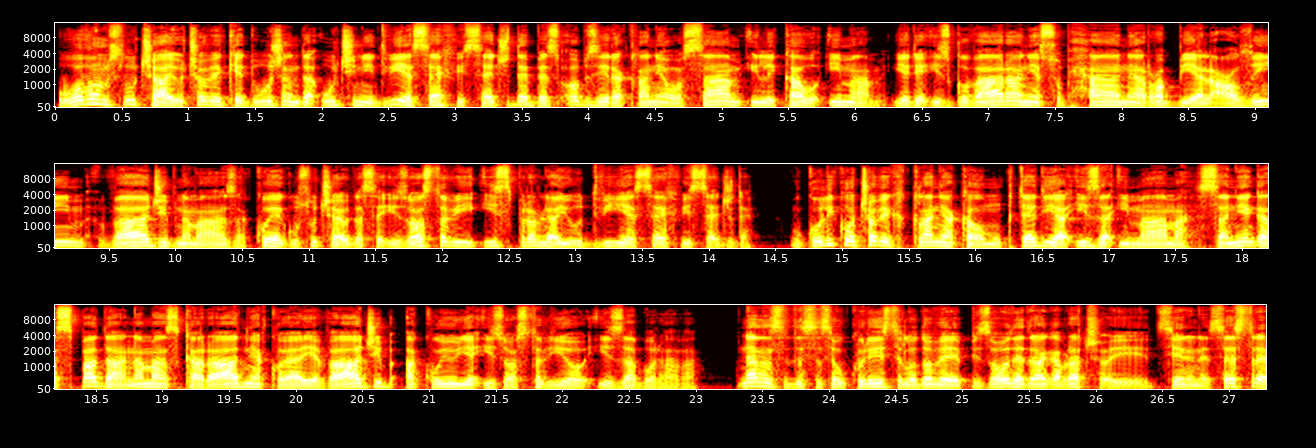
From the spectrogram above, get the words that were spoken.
U ovom slučaju čovjek je dužan da učini dvije sehvi seđde bez obzira klanjao sam ili kao imam, jer je izgovaranje Subhane Rabbijel Azim vađib namaza, kojeg u slučaju da se izostavi ispravljaju dvije sehvi seđde. Ukoliko čovjek klanja kao muktedija iza imama, sa njega spada namaska radnja koja je vađib, a koju je izostavio i zaborava. Nadam se da ste se ukoristili od ove epizode, draga braćo i cijenine sestre.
